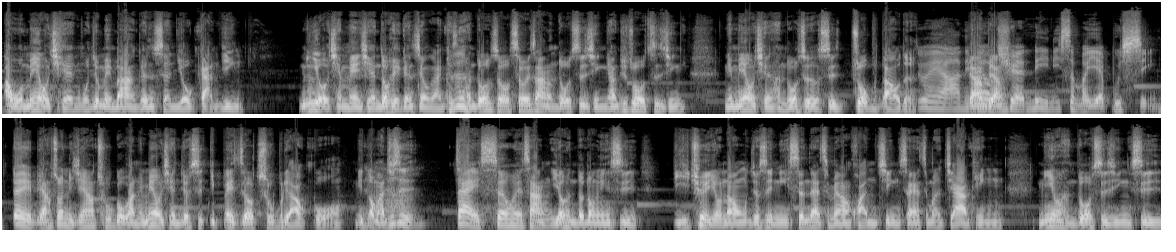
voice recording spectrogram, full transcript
啊，我没有钱，我就没办法跟神有感应。你有钱没钱都可以跟神有感，可是很多时候社会上很多事情，你要去做事情，你没有钱，很多时候是做不到的。对呀，你没有权利，你什么也不行。对比方说，你今天要出国玩，你没有钱，就是一辈子都出不了国，你懂吗？就是。在社会上有很多东西是的确有那种，就是你生在什么样环境，生在什么家庭，你有很多事情是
